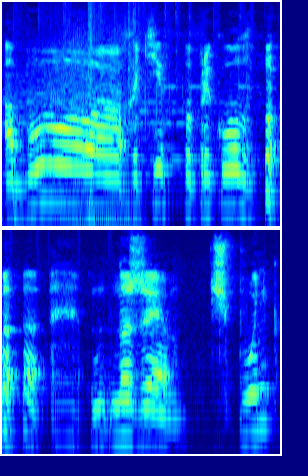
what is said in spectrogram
Або хотів по приколу ножем чпуньк.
